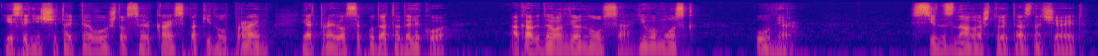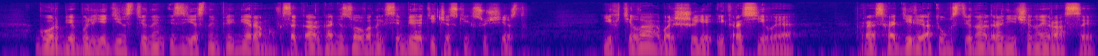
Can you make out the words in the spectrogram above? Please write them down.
если не считать того, что сэр Кайс покинул Прайм и отправился куда-то далеко. А когда он вернулся, его мозг умер». Син знала, что это означает. Горби были единственным известным примером высокоорганизованных симбиотических существ. Их тела, большие и красивые, происходили от умственно ограниченной расы.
